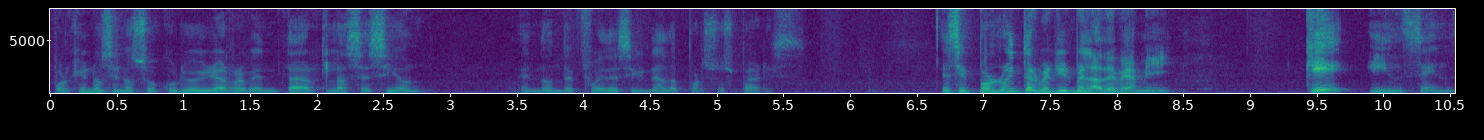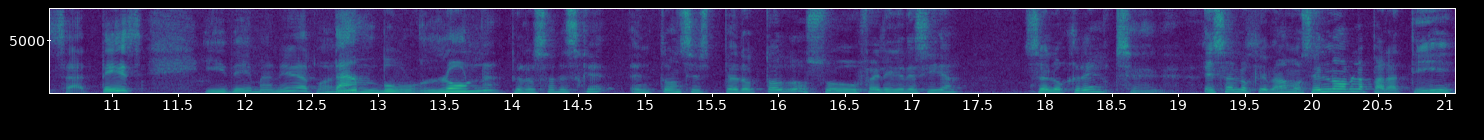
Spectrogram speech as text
Porque no se nos ocurrió ir a reventar la sesión en donde fue designada por sus pares. Es decir, por no intervenir me la debe a mí. Qué insensatez y de manera Bueno. tan burlona. Pero ¿sabes qué? Entonces, pero todo su feligresía se lo cree. Sí. Es a lo que vamos. Él no habla para ti,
